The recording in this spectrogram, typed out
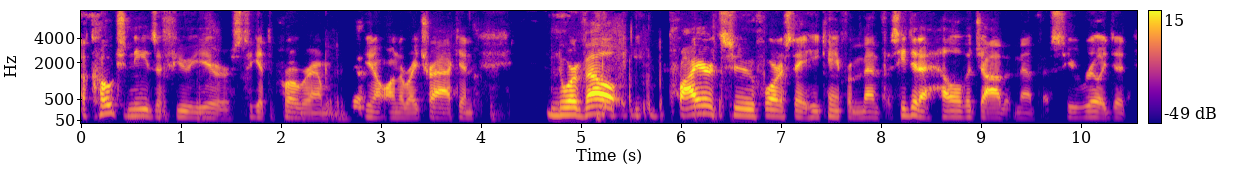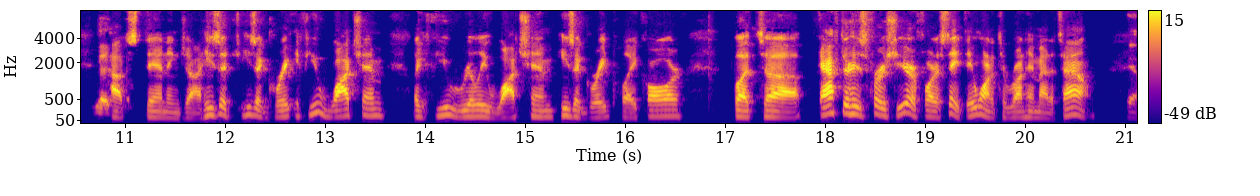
a coach needs a few years to get the program, you know, on the right track. And Norvell, prior to Florida State, he came from Memphis. He did a hell of a job at Memphis. He really did outstanding job. He's a he's a great. If you watch him, like if you really watch him, he's a great play caller. But uh, after his first year at Florida State, they wanted to run him out of town. Yeah.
